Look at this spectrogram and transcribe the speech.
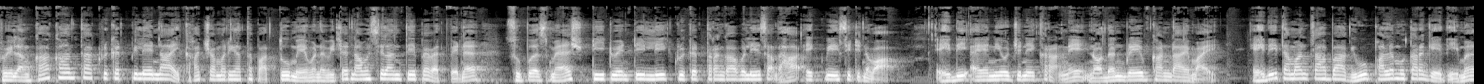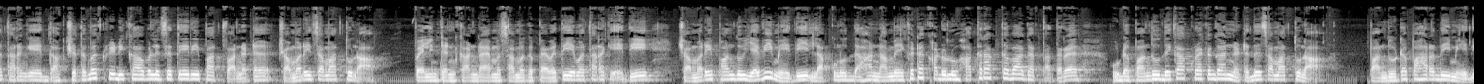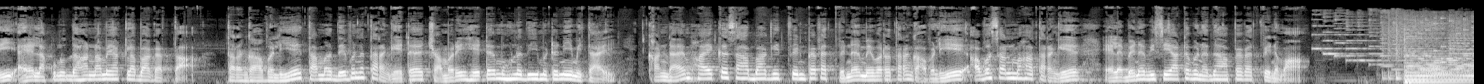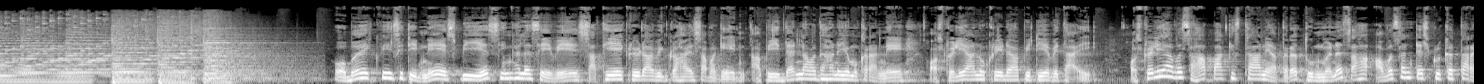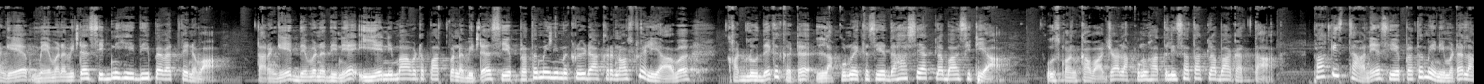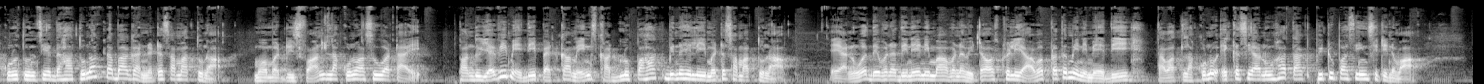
ශ්‍රී ලංකා කාන්තා ක්‍රිකට් පිලේ නායිකා චමරියත පත්තු මේ වන විට නවසිලන්තේ පැවැත්වෙන සුපර්ස්මෑෂ් T20 ලී ක්‍රිකට් තරඟාවලිය සඳහා එක් වී සිටිනවා. එහිදී ඇය නියෝජනය කරන්නේ නොදන් බ්‍රේව් කණ්ඩායමයි. එහිදී තමන් සහභාගි වූ පළමු තරගේදීම තරගේ දක්ෂතම ක්‍රඩිකාව ලෙස තේරී පත්වන්නට චමරි සමත් වනා. වෙලින්ටන් කණ්ඩායම සමඟ පැවතීම තරගේදී චමරි පන්දු යැවීමේදී ලකුණු දහ නමයකට කඩුළු හතරක්තවාගත් අතර උඩ පන්දු දෙකක් රැකගන්නටද සමත් වනා. පන්දුට පහරදීමේදී ඇය ලකුණු දහ නමයක් ලබාගත්තා. තරඟාවලියේ තම දෙවන තරගේට චමරි හෙට මුහුණදීමට නියමිතයි. කණ්ඩායම් හයක සහභාගිත්වෙන් පැවැත්වෙන මෙවර තරඟාවලියේ අවසන් මහා තරගය එලබෙන විසි අට වනදා පැවැත්වෙනවා. ඔබ එක්වී සිටින්නේ SBS සිංහල සේවේ සතියේ ක්‍රඩා විග්‍රහය සමගෙන් අපි දැන් අවධානයමු කරන්නේ ඔස්ට්‍රලයානු ක්‍රඩා පිටිය වෙතයි. ඔස්ට්‍රලියාව සහ පාකිස්ානය අතර තුන්වන සහ අවසන් ටෙස්කෘක තරගේ මේ වන විට සිද්නිහිදී පැවැත්වෙනවා. තරගේ දෙවන දින ඒ නිමාවට පත්වන විට සිය ප්‍රථමනිම ක්‍රඩා කරන ඔස්ට්‍රලියාව කඩලු දෙකට ලකුණු එකසිය දහසයක් ලබා සිටියා. උස්මන් කවාජා ලකුණු හතලි සතක් ලබාගත්තා. පාකිස්ානය සිය ප්‍රථමනිමට ලකුණු තුන්සේ දහතුනක් ලබාගන්නට සමත් වනා. මොහමඩ රිස්වාන් ලකුණු අසුවටයි. පන්දු යැවීමේදී පැට්කමින්ස් කඩලු පහක් බිඳහෙලීමට සමත් වනා. එය අනුව දෙවන දිනේ නිමාවන විට ඔස්ට්‍රලියාව ප්‍රථමිනිමේදී තවත් ලකුණු එකසි අනුහතක් පිටු පසින් සිටිනවා.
